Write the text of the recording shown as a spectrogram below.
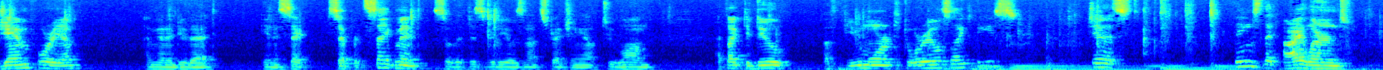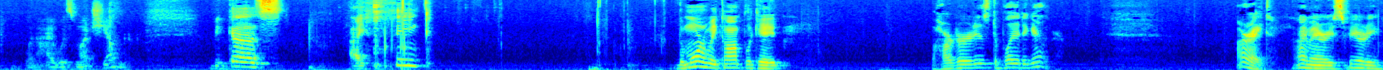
jam for you. I'm going to do that in a sec separate segment so that this video is not stretching out too long. I'd like to do a few more tutorials like these. Just things that I learned when I was much younger. Because I think the more we complicate, the harder it is to play together. All right, I'm Aerius Fury.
